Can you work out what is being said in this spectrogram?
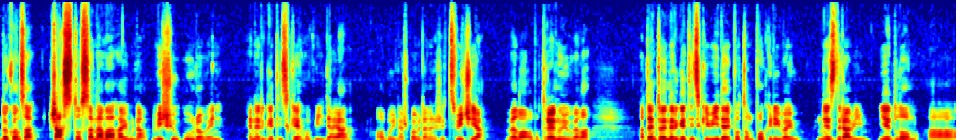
Dokonca často sa namáhajú na vyššiu úroveň energetického výdaja, alebo ináč povedané, že cvičia veľa alebo trénujú veľa, a tento energetický výdaj potom pokrývajú nezdravým jedlom a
